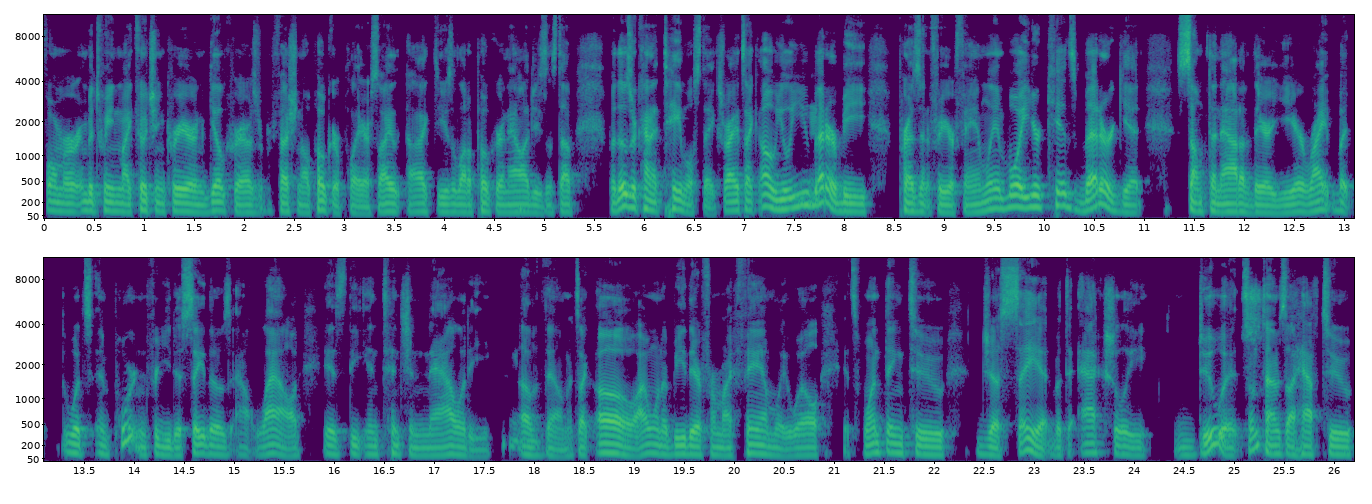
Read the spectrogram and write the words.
former in between my coaching career and Gill career, I was a professional poker player. So I, I, like to use a lot of poker analogies and stuff. But those are kind of table stakes, right? It's like, oh, you you better be present for your family, and boy, your kids better get something out of their year, right? But what's important for you to say those out loud is the intentionality of them. It's like, oh, I want to be there for my family. Well, it's one thing to just say it, but to actually do it. Sometimes i have to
